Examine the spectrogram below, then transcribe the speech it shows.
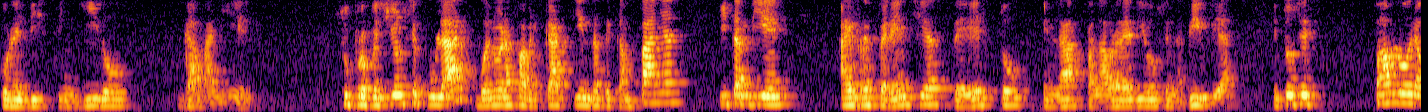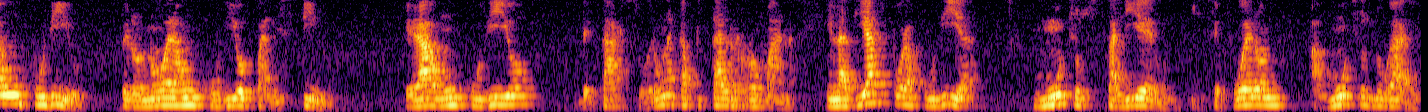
con el distinguido Gamaliel. Su profesión secular, bueno, era fabricar tiendas de campaña y también hay referencias de esto en la palabra de Dios, en la Biblia. Entonces, Pablo era un judío, pero no era un judío palestino, era un judío de Tarso, era una capital romana. En la diáspora judía, muchos salieron y se fueron a muchos lugares.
